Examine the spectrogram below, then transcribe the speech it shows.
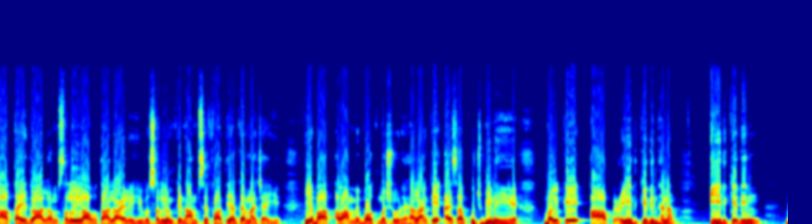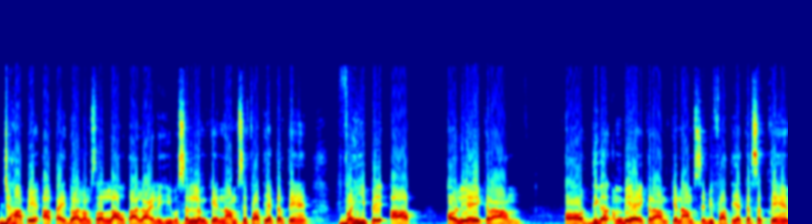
आकाद आलम सल्लल्लाहु अलैहि वसल्लम के नाम से फातिहा करना चाहिए। ये बात आवाम में बहुत मशहूर है। हालाँकि ऐसा कुछ भी नहीं है, बल्कि आप ईद के दिन, है ना? ईद के दिन जहाँ पे आकाद आलम सल्लल्लाहु अलैहि वसल्लम के नाम से फातिहा करते हैं, वहीं पे आप अलिया कराम और दिगर अम्बिया कराम के नाम से भी फातिहा कर सकते हैं।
